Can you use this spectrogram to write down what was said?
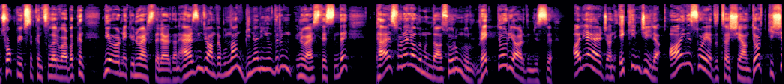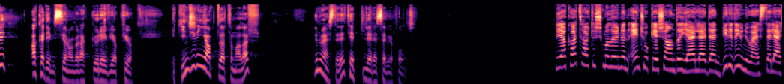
çok büyük sıkıntıları var. Bakın bir örnek üniversitelerden. Erzincan'da bulunan Binali Yıldırım Üniversitesi'nde personel alımından sorumlu rektör yardımcısı Ali Ercan Ekinci ile aynı soyadı taşıyan 4 kişi akademisyen olarak görev yapıyor. Ekinci'nin yaptığı atamalar üniversitede tepkilere sebep oldu. Liyakat tartışmalarının en çok yaşandığı yerlerden biri de üniversiteler.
